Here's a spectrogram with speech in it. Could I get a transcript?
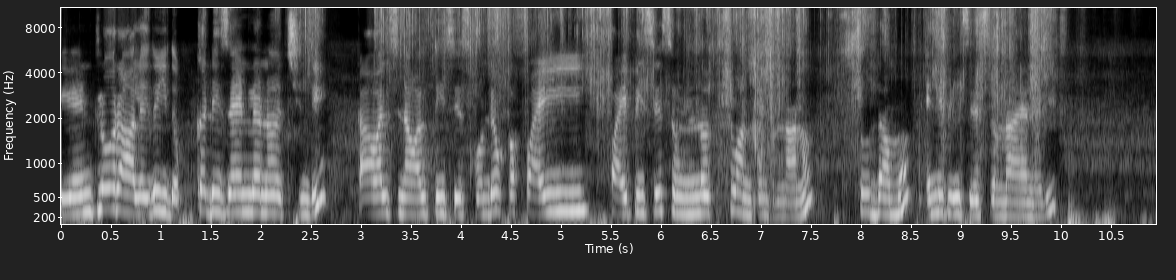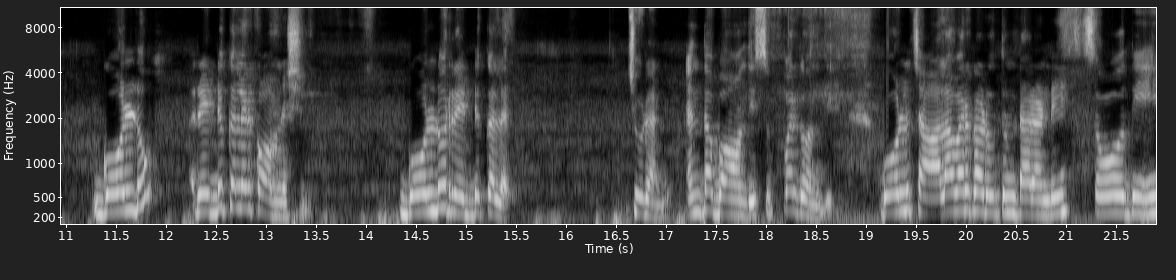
దేంట్లో రాలేదు. ఇది ఒక్క డిజైన్లోనే వచ్చింది. కావాల్సిన వాళ్ళు తీసేసుకోండి. ఒక ఫైవ్ ఫైవ్ పీసెస్ ఉండొచ్చు అనుకుంటున్నాను. చూద్దాము ఎన్ని పీసెస్ ఉన్నాయనేది. Gold red colour combination gold red colour. చూడండి ఎంత బాగుంది సూపర్గా ఉంది. గోల్డ్ చాలా వరకు అడుగుతుంటారండి. సో ఇది ఈ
